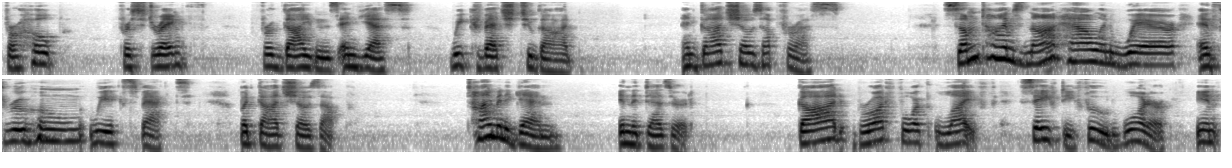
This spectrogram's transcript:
for hope, for strength, for guidance, and yes, we kvetch to God. And God shows up for us. Sometimes not how and where and through whom we expect, but God shows up. Time and again in the desert, God brought forth life, safety, food, water in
